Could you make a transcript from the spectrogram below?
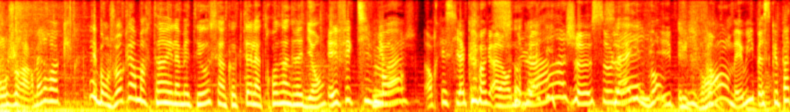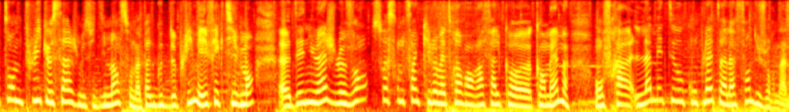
Bonjour Armel Rock. Et bonjour Claire Martin. Et la météo, c'est un cocktail à trois ingrédients. Effectivement. Nuages. Alors qu'est-ce qu'il y a comme alors Soleil. nuages, soleil, Soleil, vent. et Et puis vent. vent. Mais oui, parce que pas tant de pluie que ça. Je me suis dit mince, on n'a pas de gouttes de pluie, mais effectivement euh, des nuages, le vent, 65 km/h en rafale quand même. On fera la météo complète à la fin du journal.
